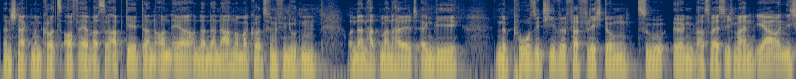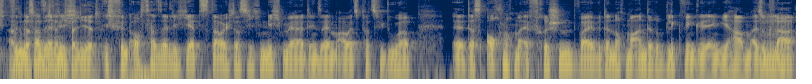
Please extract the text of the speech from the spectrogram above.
dann schnackt man kurz off-air, was so abgeht, dann on-air und dann danach nochmal kurz fünf Minuten und dann hat man halt irgendwie eine positive Verpflichtung zu irgendwas, weißt du, ich meine? Ja, und ich also, finde also, tatsächlich, ich finde auch tatsächlich jetzt, dadurch, dass ich nicht mehr denselben Arbeitsplatz wie du habe, das auch nochmal erfrischend, weil wir dann nochmal andere Blickwinkel irgendwie haben. Also mhm. klar,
